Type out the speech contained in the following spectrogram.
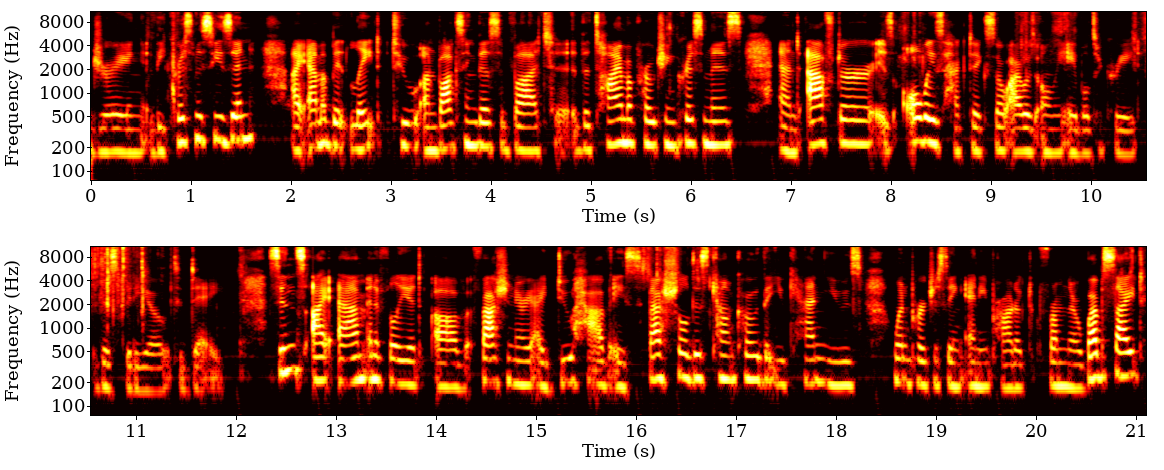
during the Christmas season. I am a bit late to unboxing this but the time approaching Christmas and after is always hectic so I was only able to create this video today. Since I am an affiliate affiliate of Fashionary, I do have a special discount code that you can use when purchasing any product from their website.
